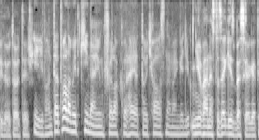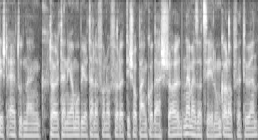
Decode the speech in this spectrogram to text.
időtöltés. Így van, tehát valamit kínáljunk fel akkor akkor helyette, hogyha azt nem engedjük. Nyilván ezt az egész beszélgetést el tudnánk tölteni a mobiltelefonok fölötti sopánkodással. Nem ez a célunk alapvetően,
